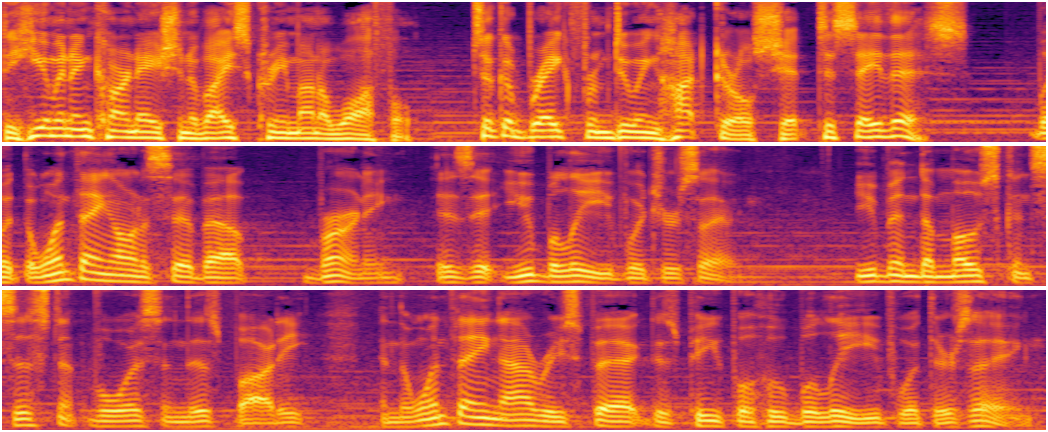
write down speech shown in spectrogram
the human incarnation of ice cream on a waffle, took a break from doing hot girl shit to say this. But the one thing I want to say about Bernie is that you believe what you're saying. You've been the most consistent voice in this body, and the one thing I respect is people who believe what they're saying.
